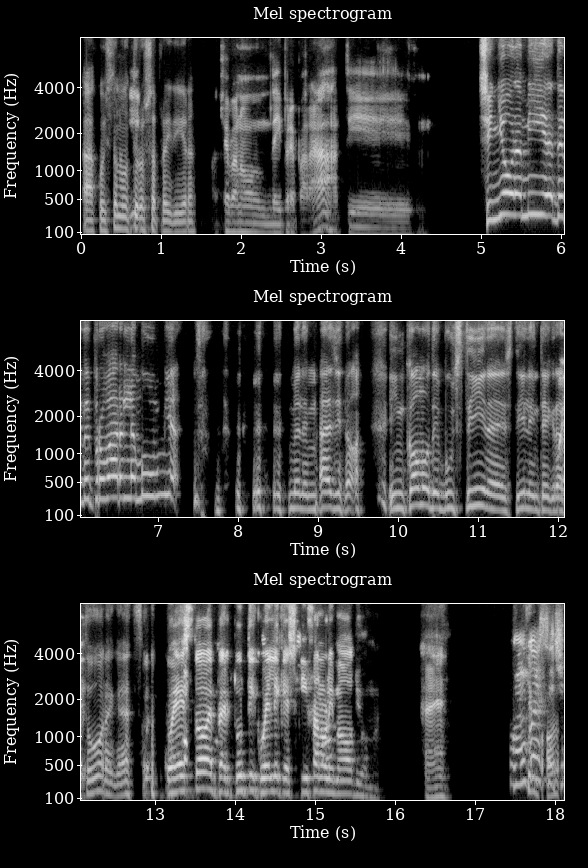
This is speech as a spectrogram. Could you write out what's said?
Ah, questo non sì. te lo saprei dire. Facevano dei preparati, Signora mia, deve provare la mummia. Me lo immagino incomode bustine, stile integratore. Que- questo è per tutti quelli che schifano l'imodium. Eh? Comunque, se ci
